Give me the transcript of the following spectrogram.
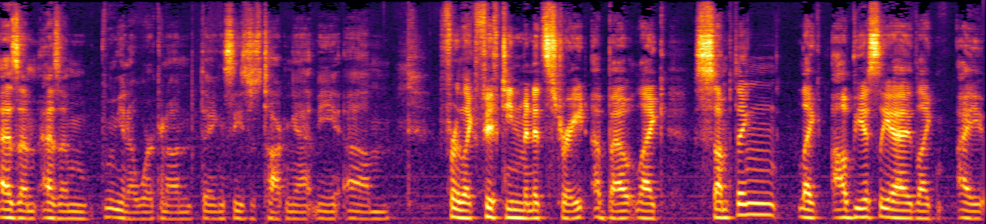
as I'm as I'm you know working on things, he's just talking at me um, for like 15 minutes straight about like something like obviously I like I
